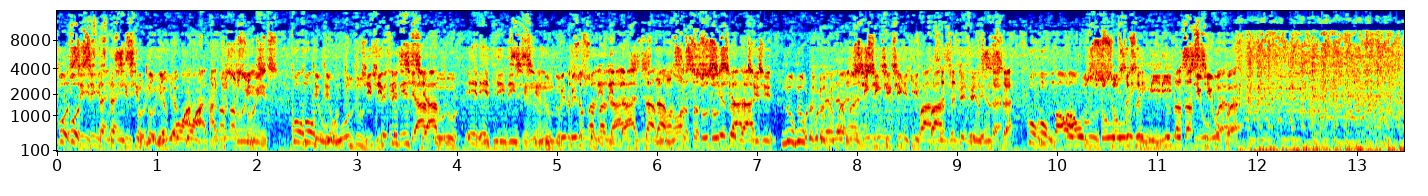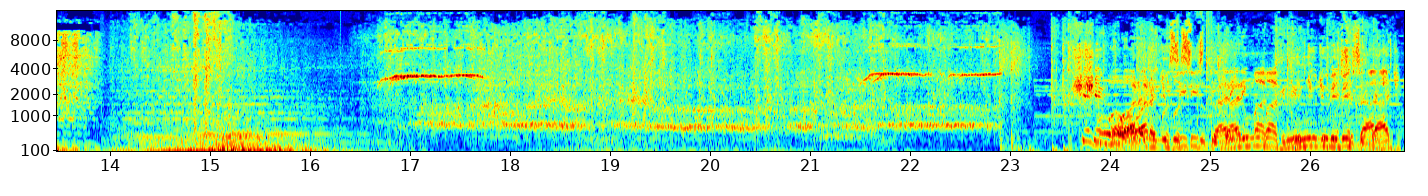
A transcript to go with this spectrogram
Você está em sintonia com a Rádio Nações. Conteúdo diferenciado, evidenciando personalidades da nossa sociedade. No programa Gente que Faz a Diferença, com Paulo Souza e Niro da Silva. Chegou a hora de você estudar em uma grande universidade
